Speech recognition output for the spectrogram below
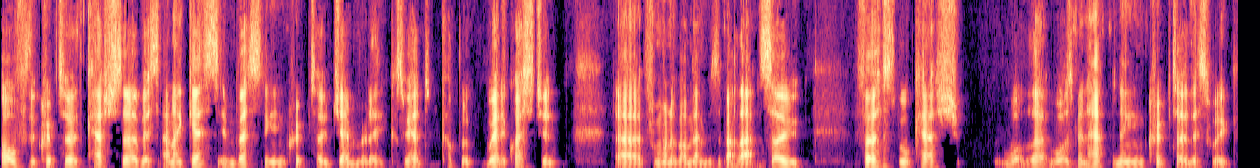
of the crypto cash service and I guess investing in crypto generally because we had a couple of we had a question uh, from one of our members about that. So first of all, Cash, what that what has been happening in crypto this week?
